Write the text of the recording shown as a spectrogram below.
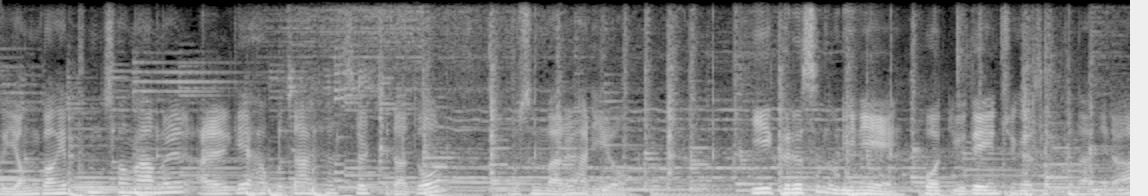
그 영광의 풍성함을 알게 하고자 하셨을지라도 무슨 말을 하리요 이 그릇은 우리니 곧 유대인 중에서뿐 아니라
